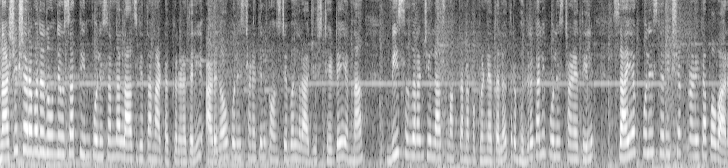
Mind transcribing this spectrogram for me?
नाशिक शहरामध्ये दोन दिवसात तीन पोलिसांना लाच घेताना अटक करण्यात आली. आडगाव पोलीस ठाण्यातील कॉन्स्टेबल राजेश थेटे यांना वीस हजारांची लाच मागताना पकडण्यात आलं. तर भद्रकाली पोलीस ठाण्यातील सहाय्यक पोलीस निरीक्षक प्रणिता पवार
